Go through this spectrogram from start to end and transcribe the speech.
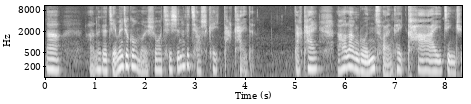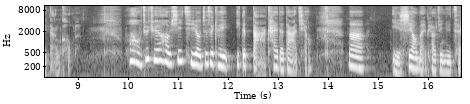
那啊那个姐妹就跟我们说，其实那个桥是可以打开的，打开，然后让轮船可以开进去港口了。哇，我就觉得好稀奇哦，就是可以一个打开的大桥，那也是要买票进去参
